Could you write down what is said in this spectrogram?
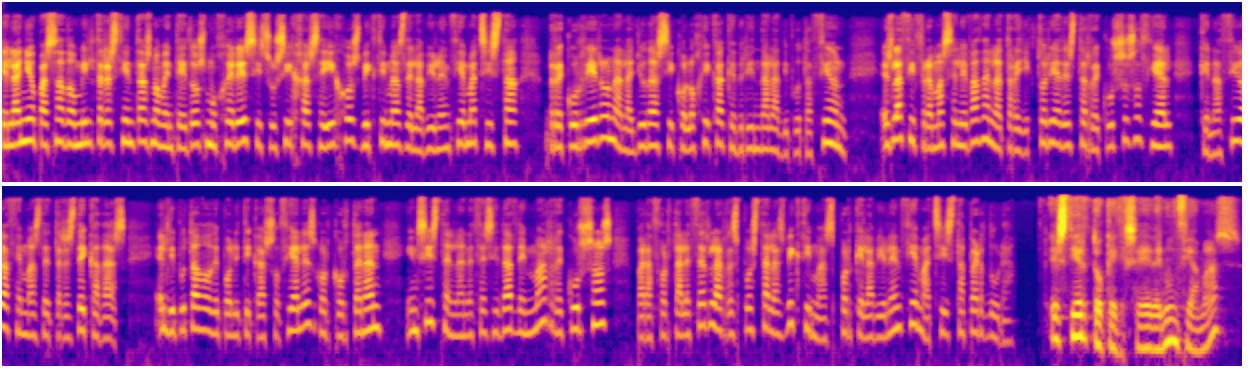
El año pasado, 1.392 mujeres y sus hijas e hijos víctimas de la violencia machista recurrieron a la ayuda psicológica que brinda la Diputación. Es la cifra más elevada en la trayectoria de este recurso social que nació hace más de tres décadas. El diputado de Políticas Sociales, Gorka Hurtarán, insiste en la necesidad de más recursos para fortalecer la respuesta a las víctimas, porque la violencia machista perdura. Es cierto que se denuncia más,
